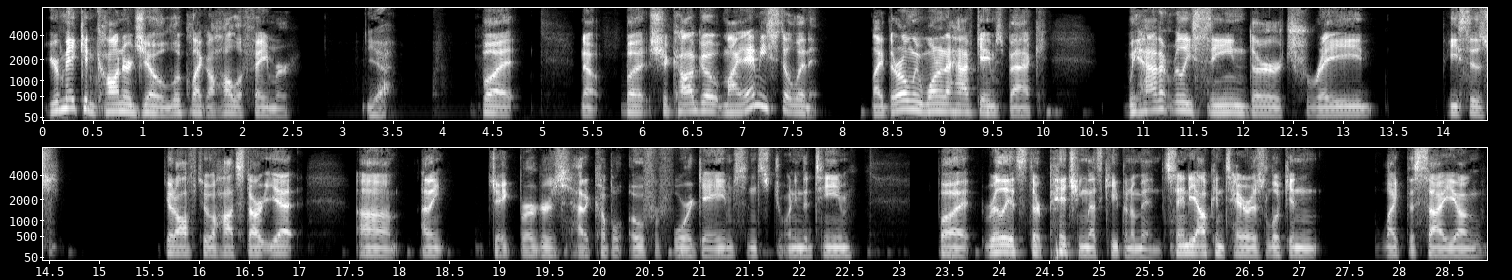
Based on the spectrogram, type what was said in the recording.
You're making Connor Joe look like a Hall of Famer. Yeah. But no, but Chicago, Miami's still in it. Like they're only one and a half games back. We haven't really seen their trade pieces get off to a hot start yet. Um, I think Jake Burger's had a couple 0 for 4 games since joining the team. But really, it's their pitching that's keeping them in. Sandy Alcantara is looking like the Cy Young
